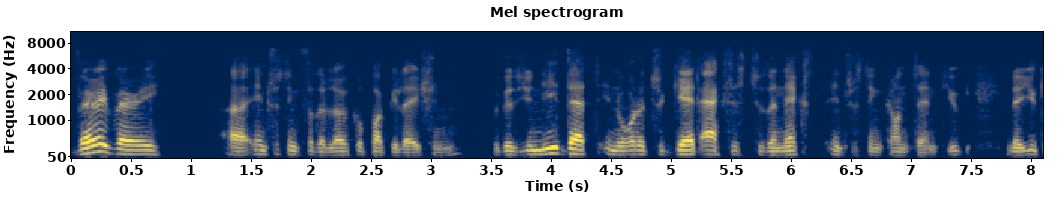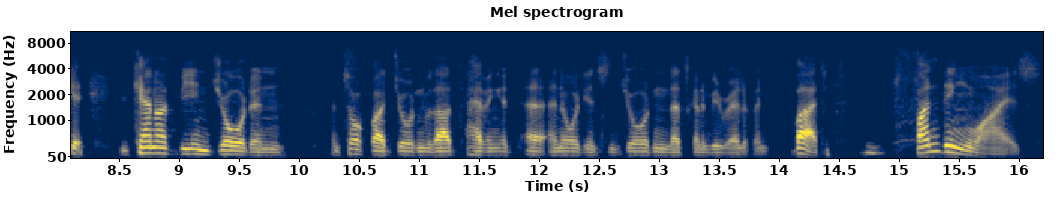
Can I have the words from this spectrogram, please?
very very uh, interesting for the local population because you need that in order to get access to the next interesting content you you know you can you cannot be in jordan and talk about Jordan without having a, a, an audience in Jordan that's going to be relevant. But funding wise,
